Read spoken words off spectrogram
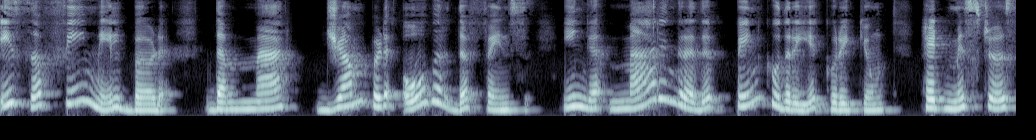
is a female bird. The mare jumped over the fence. இங்க மேருங்கிறது பெண் குதிரையை குறிக்கும் ஹெட் மிஸ்டர்ஸ்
